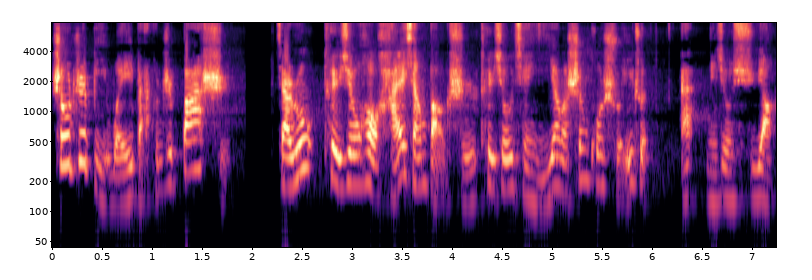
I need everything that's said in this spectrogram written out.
收支比为百分之八十。假如退休后还想保持退休前一样的生活水准，哎，你就需要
